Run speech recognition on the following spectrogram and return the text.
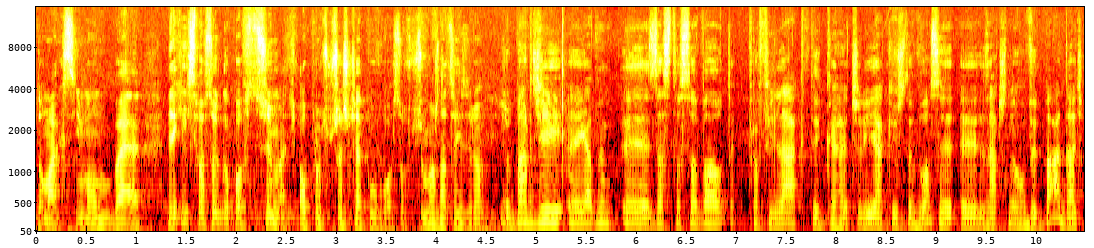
do maksimum, b. w jakiś sposób go powstrzymać, oprócz przeszczepu włosów? Czy można coś zrobić? Bardziej e, ja bym e, zastosował tak profilaktykę, czyli jak już te włosy e, zaczną wypadać,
